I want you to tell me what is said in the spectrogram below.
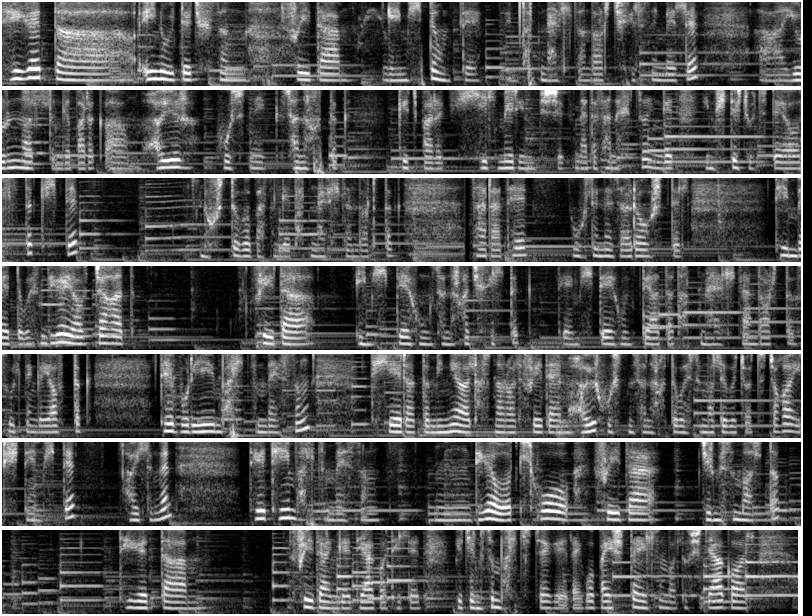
Тэгээд энэ үедээ ч гэсэн Фрида ингээ эмхтэй үнтэй юм татан харилцаанд орж эхэлсэн юм байлээ. А ер нь бол ингээ баг хоёр хүүснийг сонирхдаг гэж баг хэлмээр юм шиг надад санагдсан. Ингээд эмхтэйчүүдтэй явуулдаг. Гэхдээ нөхөртөөгөө бас ингээд татан харилцаанд ордог. Цаараа те өглөөнөөс орой хүртэл тийм байдаг байсан. Тэгээ явж байгаад Фрида эмхтэй хүн сонирхож эхэлдэг. Тэгээ эмхтэй хүнтэй одоо татан харилцаанд ордог. Сүүлд ингээд явдаг. Тэгээ бүр ийм болцсон байсан. Тэгэхээр одоо миний ойлгосноор бол Фрида аим хоёр хүүстэн сонирхдаг байсан болоо гэж бодож байгаа. Эрэгтэй эмхтэй хоёланг нь. Тэгээ тийм болцсон байсан. Тэгээ удалгүй Фрида жирэмсэн болдог. Тэгээд Фрида ингээд яг гот хэлээд би жирэмсэн болчихжээ гэдэг айгу баяртай хэлсэн боловч яг бол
